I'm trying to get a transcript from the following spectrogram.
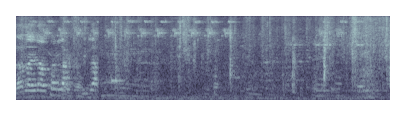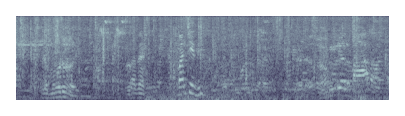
దాదా ఇలా వస్తారు ఇలా. ఇట్లా. మంచిది లేని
